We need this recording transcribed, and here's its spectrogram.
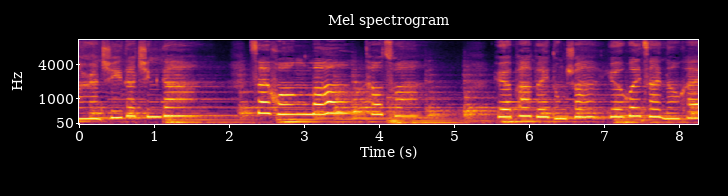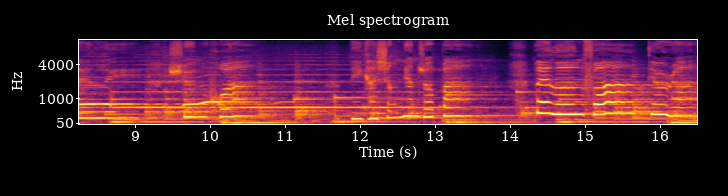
当燃起的情感在慌忙逃窜，越怕被洞穿，越会在脑海里循环。你看，想念这般被轮番点燃，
